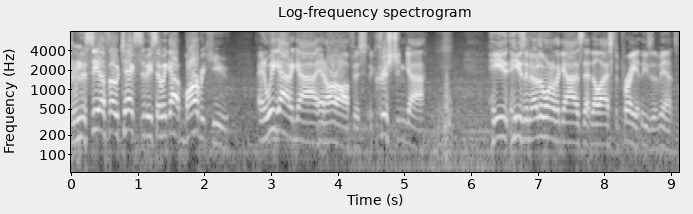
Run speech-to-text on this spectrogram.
And the CFO texted me, said, We got barbecue. And we got a guy in our office, a Christian guy. He, he's another one of the guys that they'll ask to pray at these events.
